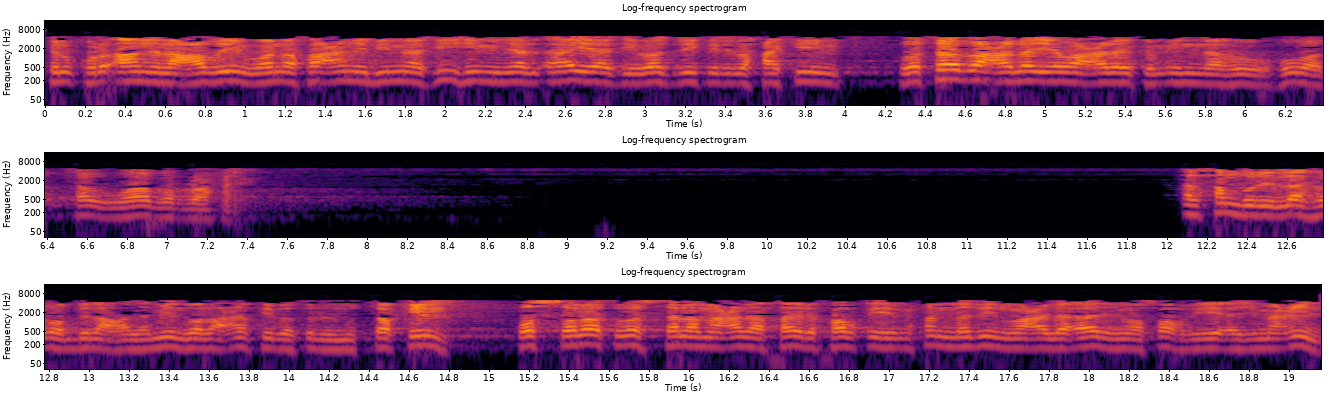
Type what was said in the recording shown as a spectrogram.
في القرآن العظيم ونفعني بما فيه من الآيات والذكر الحكيم وتاب علي وعليكم إنه هو التواب الرحيم. الحمد لله رب العالمين والعاقبة للمتقين والصلاة والسلام على خير خلقه محمد وعلى آله وصحبه أجمعين.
